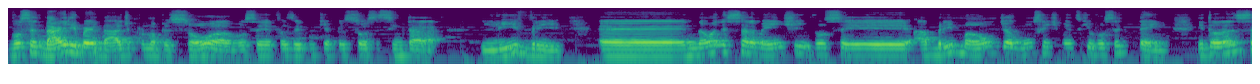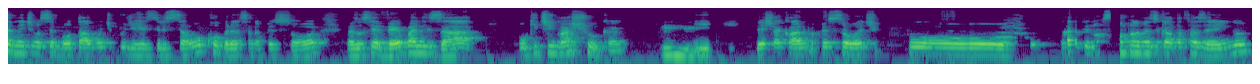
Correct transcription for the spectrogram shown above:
você dar liberdade para uma pessoa, você fazer com que a pessoa se sinta livre, é, não é necessariamente você abrir mão de alguns sentimentos que você tem. Então, não é necessariamente você botar algum tipo de restrição ou cobrança na pessoa, mas você verbalizar o que te machuca e deixar claro pra pessoa, tipo, pra ter noção pelo menos do que ela tá fazendo,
